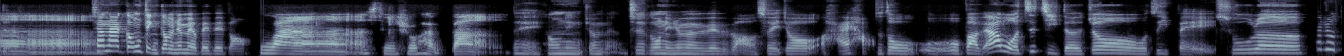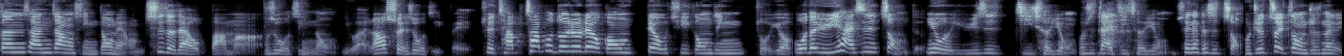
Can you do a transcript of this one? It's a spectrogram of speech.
的。像她宫顶根本就没有背背包，哇，叔叔很棒，对，宫顶就没有，这个宫顶就没有背背包，所以就还好，这都我我爸背。啊，我自己的就我自己背，除了那就登山杖、行动粮、吃的在我爸妈，不是我自己弄以外，然后水是我自己背，所以差差不多就六公六七公斤左右。我的雨衣还是重的，因为我的雨衣是机车用，不是带机车用，所以那个是重。我觉得最重的就是那个，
